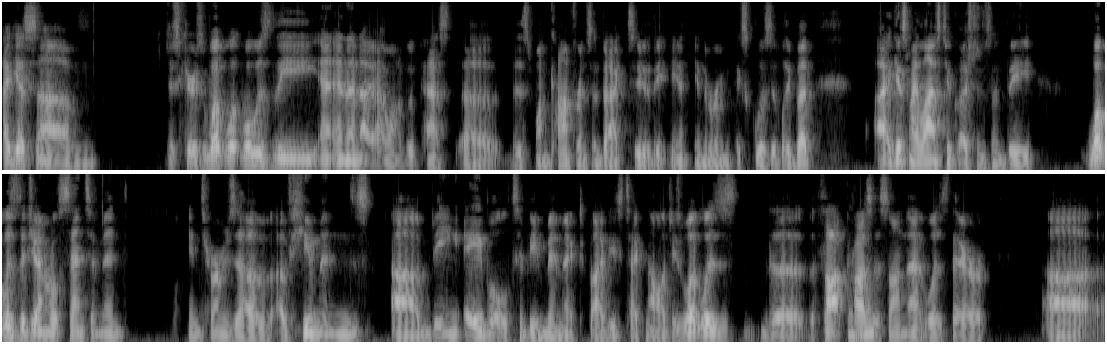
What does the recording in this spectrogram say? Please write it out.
i guess um just curious, what what, what was the and, then I, I, want to move past uh, this one conference and back to the in, in, the room exclusively. But I guess my last two questions would be, what was the general sentiment in terms of of humans uh, being able to be mimicked by these technologies? What was the the thought mm-hmm. process mm-hmm. on that? Was there, uh,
